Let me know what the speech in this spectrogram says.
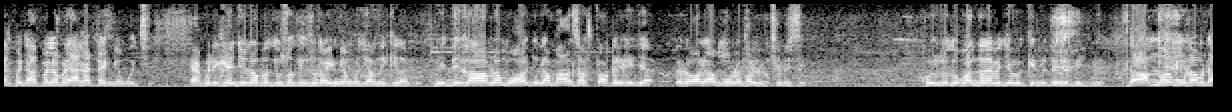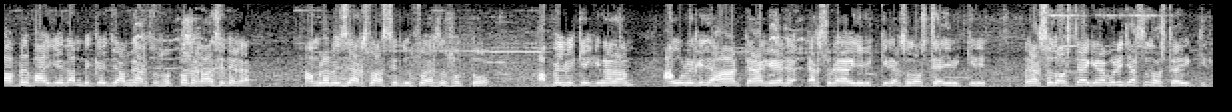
এক পেটে আপেলের ওপর এক হাজার টাকা ইনকাম করছি। এক পেটে খেজুরের ওপর দুশো, তিনশো টাকা ইনকাম করছি। আমাদের কী লাভ করছি বৃদ্ধি কারণ আমরা মহাজনরা মাল সব স্টকে রেখেছে। এটা ওরা মুনাফা লুটছে বেশি। খুচরো দোকানদার যেমন কিনবে তেমনি বিকবে। দাম ধরুন মোটামুটি আপেল, পাইকারি দাম বিক্রি হচ্ছে আপনি একশো সত্তর টাকা, আশি টাকা। আমরা বেশি একশো আশি, দুশো, একশো সত্তর। আপেল বিক্রি কিনা দাম? আঙুর বিক্রি হাজার টাকা কেজি একশো টাকা কেজি বিক্রি, একশো দশ টাকা কেজি বিক্রি। একশো দশ টাকা কেনা পড়েছে, একশো দশ টাকা বিক্রি।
